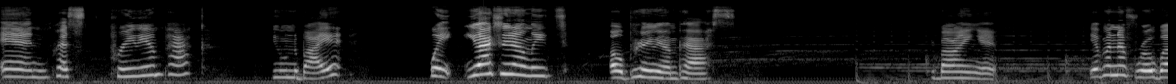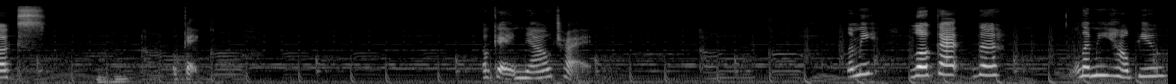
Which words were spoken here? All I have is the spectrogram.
and press premium pack. You want to buy it? Wait, you accidentally. T- oh, premium pass. You're buying it. You have enough Robux. Mhm. Okay. Okay, now try it. Let me look at the. Let me help you.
